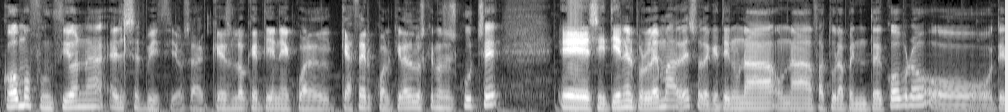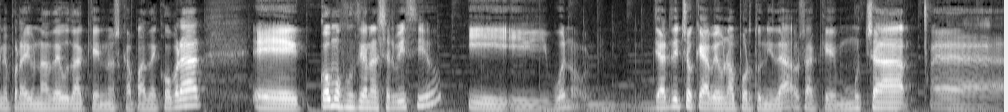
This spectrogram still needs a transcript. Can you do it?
cómo funciona el servicio, o sea, qué es lo que tiene cual, que hacer cualquiera de los que nos escuche eh, si tiene el problema de eso, de que tiene una, una, factura pendiente de cobro o tiene por ahí una deuda que no es capaz de cobrar, eh, cómo funciona el servicio y, bueno, ya has dicho que había una oportunidad, o sea que mucha... Eh,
